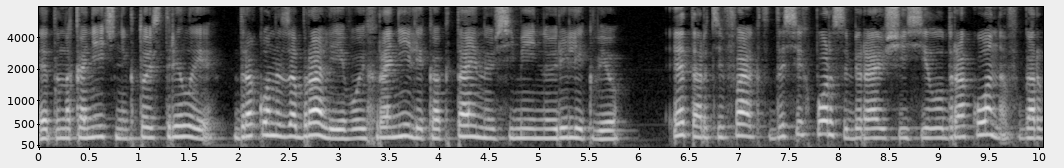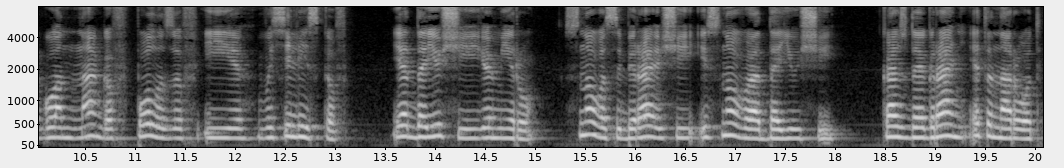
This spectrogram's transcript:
Это наконечник той стрелы. Драконы забрали его и хранили как тайную семейную реликвию. Это артефакт, до сих пор собирающий силу драконов, горгон, нагов, полозов и василисков, и отдающий ее миру, снова собирающий и снова отдающий. Каждая грань — это народ.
